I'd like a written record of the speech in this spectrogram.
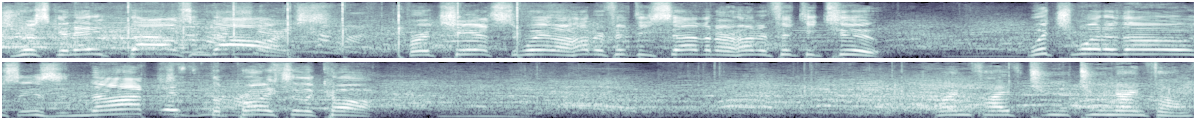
She's risking $8,000 Come on, Sheree, for a chance to win 157 or 152. Which one of those is not the not. price of the car? 152295.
